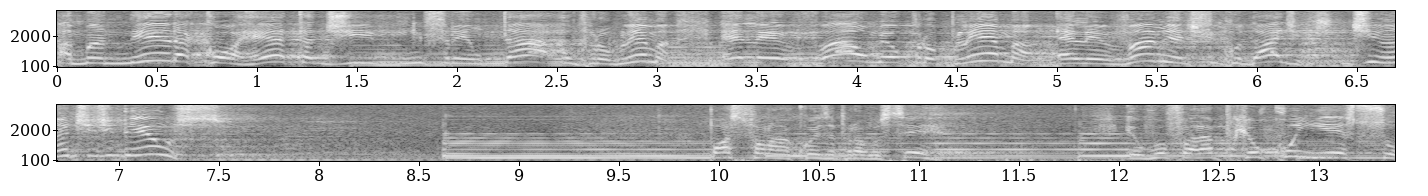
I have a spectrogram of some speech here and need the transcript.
A maneira correta de enfrentar o problema é levar o meu problema, é levar a minha dificuldade diante de Deus. Posso falar uma coisa para você? Eu vou falar porque eu conheço.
